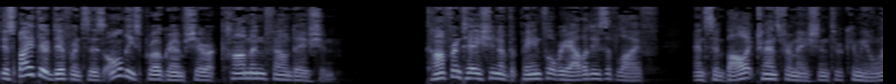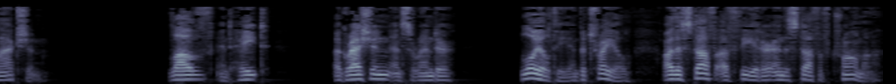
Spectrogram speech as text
Despite their differences, all these programs share a common foundation confrontation of the painful realities of life and symbolic transformation through communal action. Love and hate, aggression and surrender, loyalty and betrayal are the stuff of theater and the stuff of trauma.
